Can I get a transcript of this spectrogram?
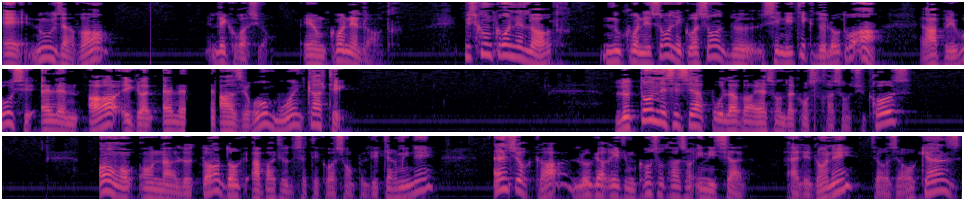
et nous avons l'équation. Et on connaît l'ordre. Puisqu'on connaît l'ordre, nous connaissons l'équation de cinétique de l'ordre 1. Rappelez-vous, c'est lna égale lna0 moins kt. Le temps nécessaire pour la variation de la concentration sucrose, on, a le temps, donc à partir de cette équation, on peut le déterminer. 1 sur k, logarithme concentration initiale, elle est donnée, 0,015,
